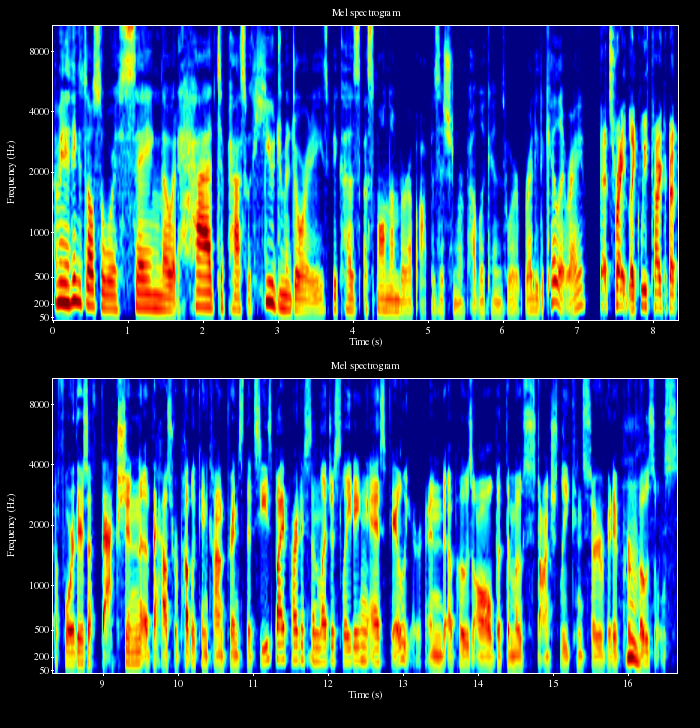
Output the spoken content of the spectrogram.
I mean, I think it's also worth saying, though, it had to pass with huge majorities because a small number of opposition Republicans were ready to kill it, right? That's right. Like we've talked about before, there's a faction of the House Republican Conference that sees bipartisan legislating as failure and oppose all but the most staunchly conservative proposals.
